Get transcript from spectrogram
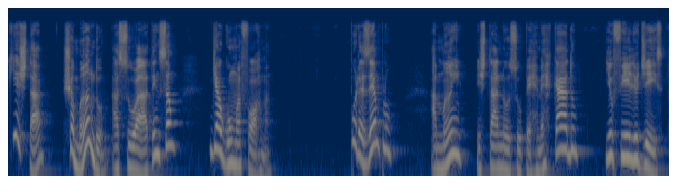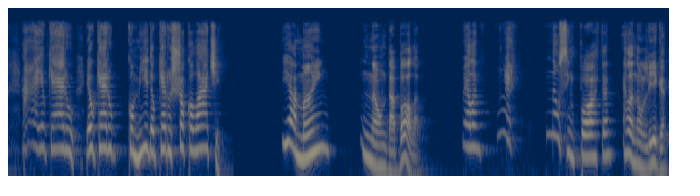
que está chamando a sua atenção de alguma forma. Por exemplo, a mãe está no supermercado e o filho diz: Ah, eu quero, eu quero comida, eu quero chocolate. E a mãe não dá bola. Ela não se importa, ela não liga,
